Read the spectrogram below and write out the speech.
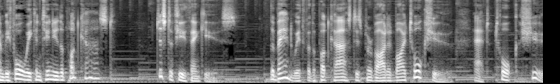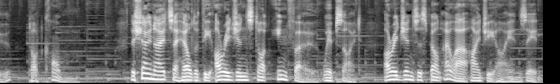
And before we continue the podcast, just a few thank yous. The bandwidth for the podcast is provided by TalkShoe at talkshoe.com. The show notes are held at the originz.info website. Origins is spelled O R I G I N Z.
